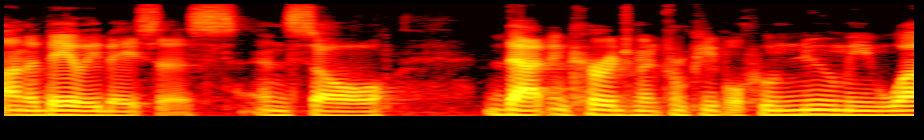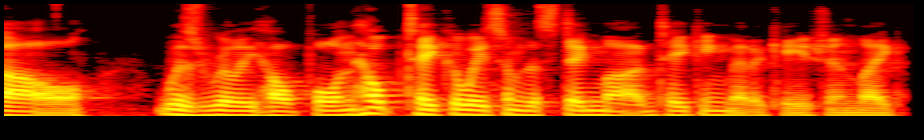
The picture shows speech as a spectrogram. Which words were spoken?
on a daily basis. And so that encouragement from people who knew me well was really helpful and helped take away some of the stigma of taking medication. Like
